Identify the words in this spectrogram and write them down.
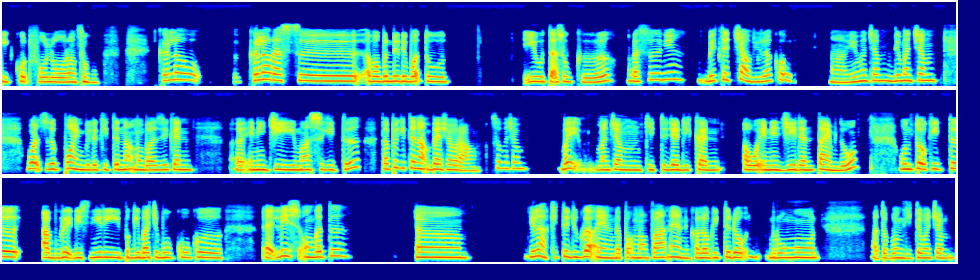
ikut follow orang tu. Kalau kalau rasa apa benda dia buat tu you tak suka, rasanya better caw je lah kot. Ha, dia macam, dia macam what's the point bila kita nak membazirkan uh, energi masa kita tapi kita nak bash orang. So macam baik macam kita jadikan our energy dan time tu untuk kita upgrade diri sendiri, pergi baca buku ke at least orang kata uh, Yelah kita juga yang dapat manfaat kan. Kalau kita duk merungut Ataupun kita macam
